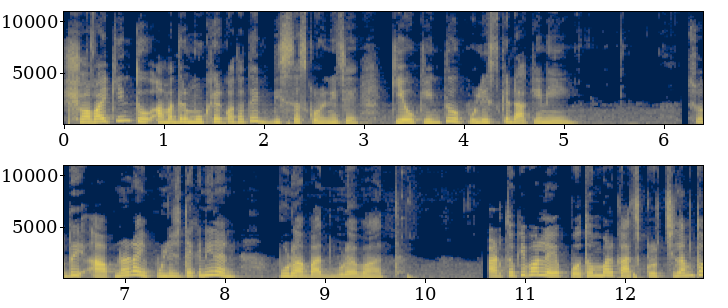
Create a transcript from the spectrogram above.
সবাই কিন্তু আমাদের মুখের কথাতেই বিশ্বাস করে নিয়েছে কেউ কিন্তু পুলিশকে ডাকেনি। শুধুই আপনারাই পুলিশ ডেকে নিলেন? বুড়াবাদ বুড়াবাদ। সার্থকী বলে, প্রথমবার কাজ করছিলাম তো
